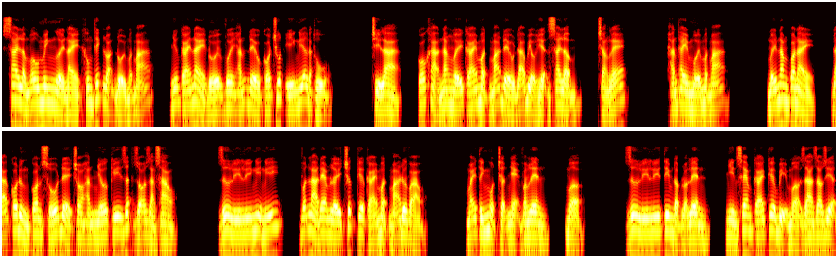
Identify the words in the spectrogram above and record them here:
sai lầm âu minh người này không thích loạn đổi mật mã, những cái này đối với hắn đều có chút ý nghĩa đặc thù. Chỉ là, có khả năng mấy cái mật mã đều đã biểu hiện sai lầm, chẳng lẽ hắn thay mới mật mã? Mấy năm qua này, đã có đừng con số để cho hắn nhớ kỹ rất rõ ràng sao? Dư lý lý nghĩ nghĩ, vẫn là đem lấy trước kia cái mật mã đưa vào. Máy tính một trận nhẹ văng lên, mở dư lý lý tim đập loạn lên, nhìn xem cái kia bị mở ra giao diện,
